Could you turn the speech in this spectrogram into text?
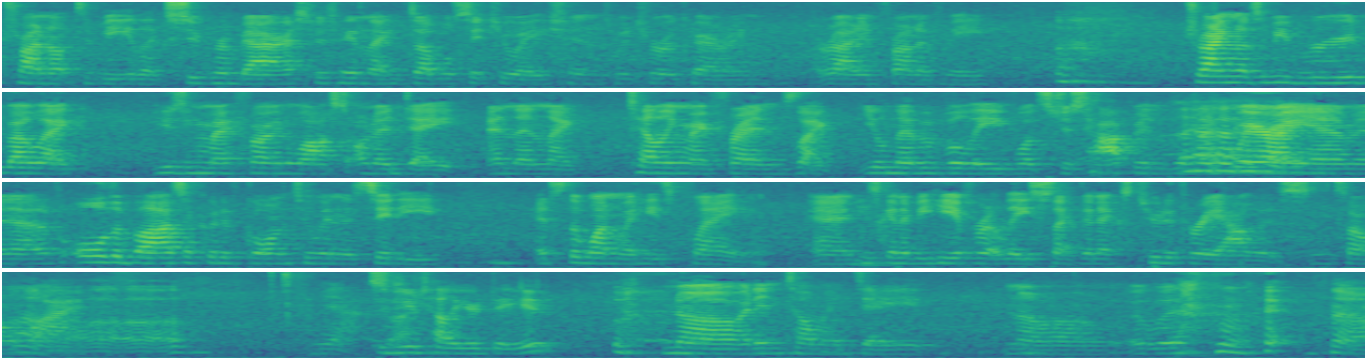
try not to be like super embarrassed between like double situations which were occurring right in front of me. Trying not to be rude by like using my phone whilst on a date and then like telling my friends like you'll never believe what's just happened and like, where I am and out of all the bars I could have gone to in the city, it's the one where he's playing and he's going to be here for at least like the next two to three hours and so am I. Aw. Yeah. Did so- you tell your date? no, I didn't tell my date. No, it was no,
